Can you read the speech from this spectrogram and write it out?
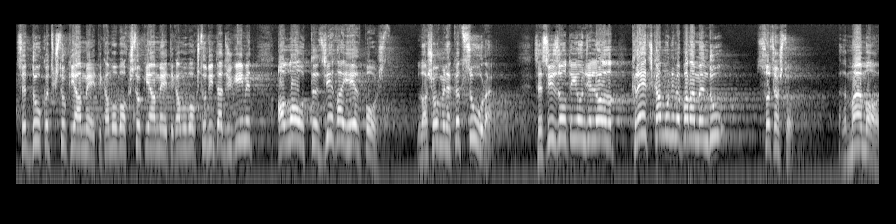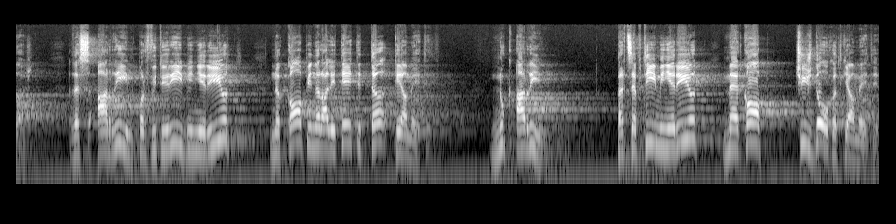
se duket kështu kiameti, ka m'u ba kështu kiameti, ka m'u ba kështu dita e gjykimit, Allahu të gjitha i hedh poshtë. Do ta shohim në këtë sure se si Zoti ynë xhele ve ala thotë krejt çka mundni me para mendu, s'o qashtu. Edhe ma e madhe është. Dhe s'arrin përfytyrimi i njeriut në kapjen e realitetit të kiametit. Nuk arrin perceptimi i njeriut me kap qysh doket kiameti.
